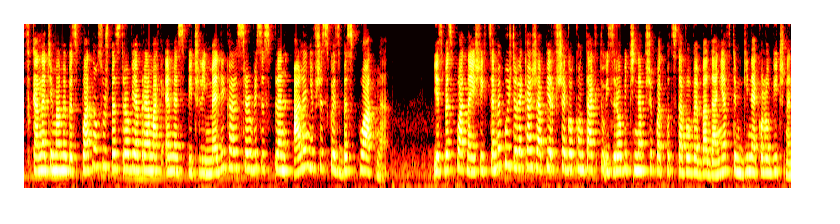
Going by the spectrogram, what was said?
W Kanadzie mamy bezpłatną służbę zdrowia w ramach MSP, czyli Medical Services Plan, ale nie wszystko jest bezpłatne. Jest bezpłatna, jeśli chcemy pójść do lekarza pierwszego kontaktu i zrobić na przykład podstawowe badania, w tym ginekologiczne.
